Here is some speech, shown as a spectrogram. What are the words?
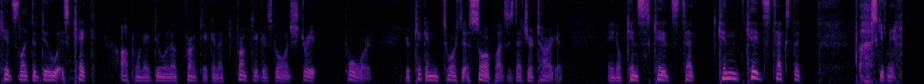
kids like to do is kick up when they're doing a front kick, and a front kick is going straight forward. You're kicking towards the solar plexus. That's your target. And, you know, kids kids tech kin, kids text the uh, excuse me.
